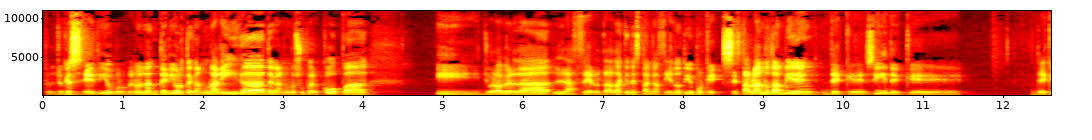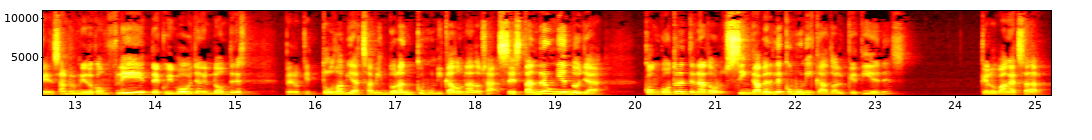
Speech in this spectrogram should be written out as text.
Pero yo qué sé, tío, por lo menos en la anterior te ganó una liga, te ganó una supercopa. Y yo la verdad, la cerdada que le están haciendo, tío, porque se está hablando también de que sí, de que. de que se han reunido con Fleet, de Cuiboyan en Londres, pero que todavía a Xavi no le han comunicado nada. O sea, se están reuniendo ya con otro entrenador sin haberle comunicado al que tienes que lo van a echar.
